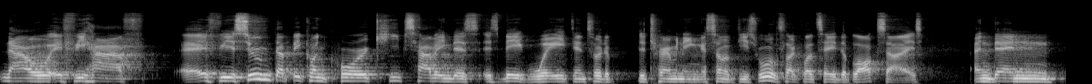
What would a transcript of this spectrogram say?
now if we have, if we assume that Bitcoin Core keeps having this, this big weight in sort of determining some of these rules, like let's say the block size. And then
